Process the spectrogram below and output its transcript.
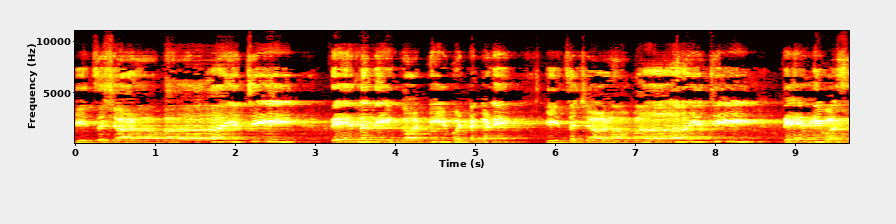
हीच शाळा बायची ते नदी काठी भटक हीच शाळा ते दिवस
